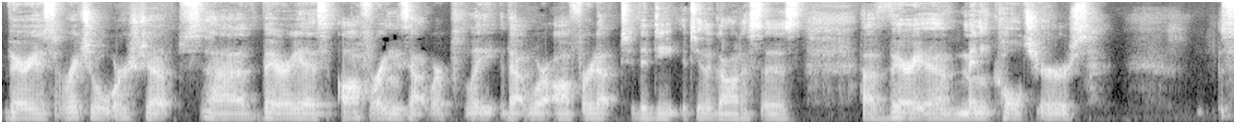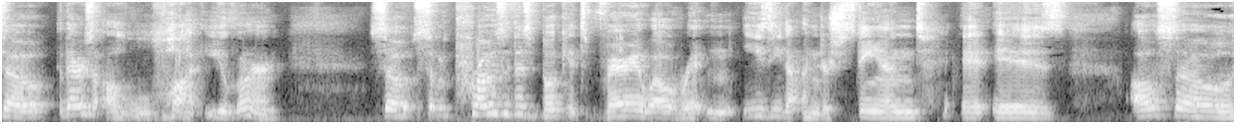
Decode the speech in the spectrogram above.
various ritual worships, uh, various offerings that were pla- that were offered up to the de- to the goddesses of very uh, many cultures So there's a lot you learn. So, some pros of this book it's very well written, easy to understand. It is also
